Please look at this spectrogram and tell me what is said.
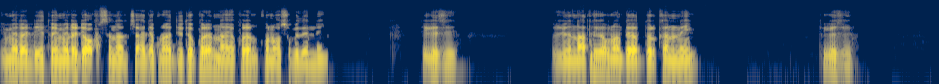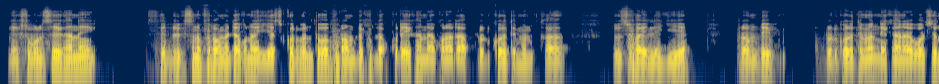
ইমেল আইডি তো ইমেল আইডি অপশনাল চাইলে আপনারা দিতে পারেন নাই পারেন কোনো অসুবিধা নেই। ঠিক আছে? তো যদি না থাকে আপনার দেওয়ার দরকার নেই। ঠিক আছে? নেক্সট বলছে এখানে সেভরিকেশন ফর্ম এটা আপনারা ইয়েস করবেন তবে ফর্মটা ফিল আপ করে এখানে আপনারা আপলোড করে দেবেন চুজ ফাইলে গিয়ে ফর্মটি আপলোড করে দেবেন। এখানে বলছেন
